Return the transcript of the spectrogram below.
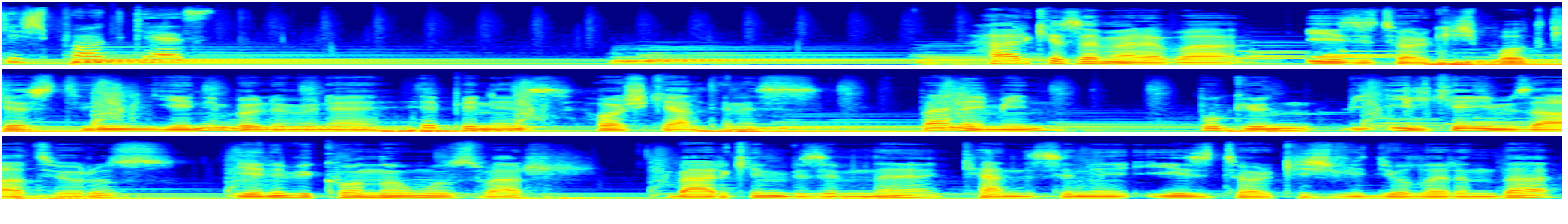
Easy Turkish Podcast. Herkese merhaba. Easy Turkish Podcast'in yeni bölümüne hepiniz hoş geldiniz. Ben Emin. Bugün bir ilke imza atıyoruz. Yeni bir konuğumuz var. Berkin bizimle. Kendisini Easy Turkish videolarında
